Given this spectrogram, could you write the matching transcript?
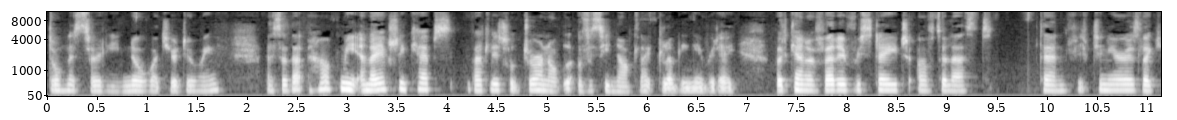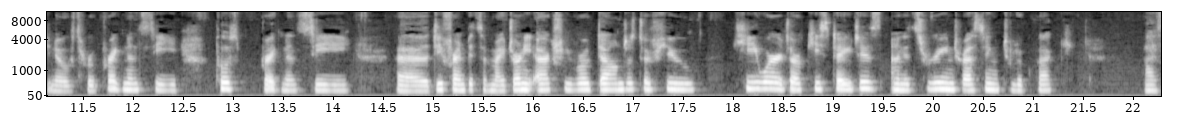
don't necessarily know what you're doing. Uh, so that helped me. And I actually kept that little journal, obviously not like logging every day, but kind of at every stage of the last 10, 15 years, like, you know, through pregnancy, post pregnancy, uh, different bits of my journey. I actually wrote down just a few keywords or key stages, and it's really interesting to look back at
